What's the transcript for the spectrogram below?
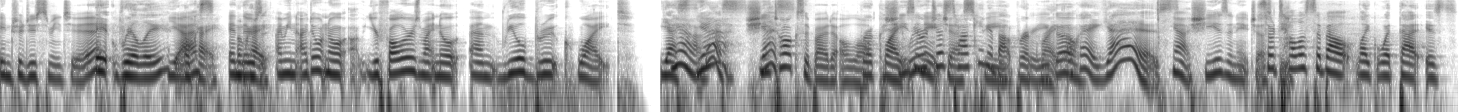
introduced me to it. It really? yes. Okay. And there's okay. I mean, I don't know uh, your followers might know um Real Brooke White. Yes. Yeah. Yes. She yes. talks about it a lot. Brooke White. She's we an were just HSP. talking about Brooke White. go. Okay. Yes. Yeah, she is an HSP. So tell us about like what that is.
